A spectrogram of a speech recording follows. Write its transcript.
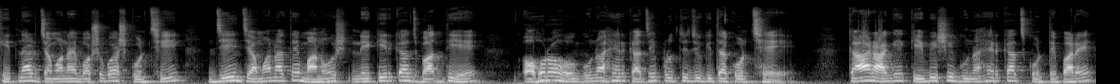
ফিতনার জামানায় বসবাস করছি যে জামানাতে মানুষ নেকির কাজ বাদ দিয়ে অহরহ গুনাহের কাজে প্রতিযোগিতা করছে। কার আগে কে বেশি গুনাহের কাজ করতে পারে,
